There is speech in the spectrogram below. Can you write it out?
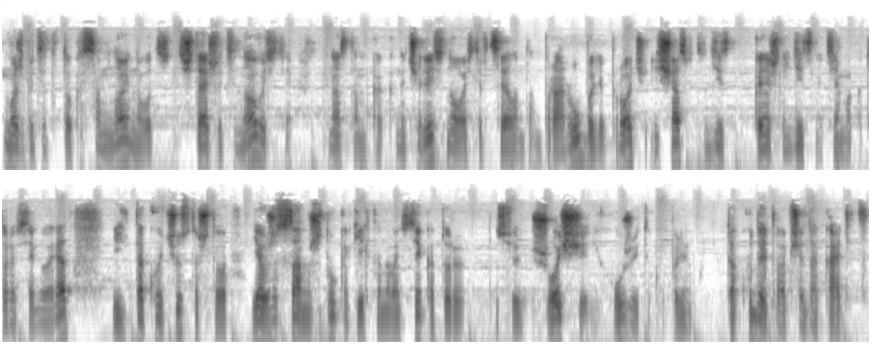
может быть, это только со мной, но вот читаешь эти новости, у нас там как начались новости в целом, там про рубль и прочее, и сейчас вот, еди... конечно, единственная тема, о которой все говорят, и такое чувство, что я уже сам жду каких-то новостей, которые все жестче и хуже, и такой, блин, докуда это вообще докатится?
